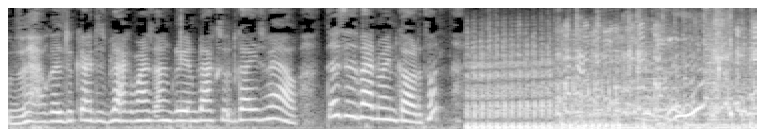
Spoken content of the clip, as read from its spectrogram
Wow, guys, look at this black mask and grey and black suit, guys. Wow, this is Batman cartoon.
